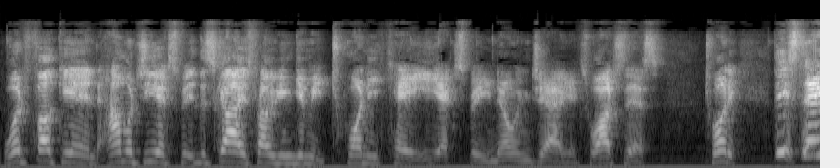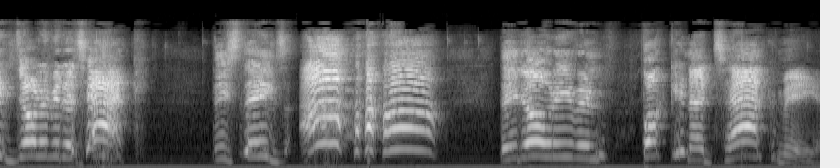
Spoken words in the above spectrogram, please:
what fucking? How much exp? This guy is probably gonna give me 20k exp, knowing Jagex. Watch this. 20. These things don't even attack. These things, ah, they don't even fucking attack me.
